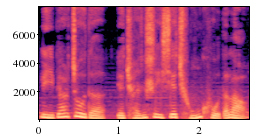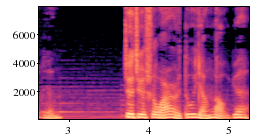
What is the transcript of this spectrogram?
里边住的也全是一些穷苦的老人。这就是瓦尔都养老院。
